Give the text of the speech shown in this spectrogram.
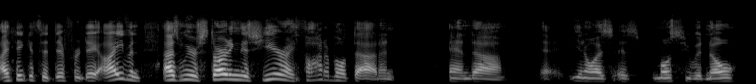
I think it's a different day. I even, as we were starting this year, I thought about that. And, and uh, eh, you know, as, as most of you would know,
